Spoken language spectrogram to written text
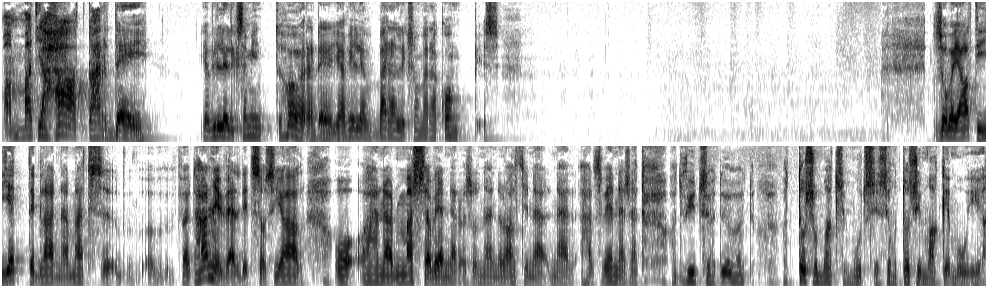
mamma, att jag hatar dig. Jag ville liksom inte höra det, jag ville bara liksom vara kompis. Så var jag alltid jätteglad när Mats, eh, för att han är väldigt social och, och han har massa vänner och så, och alltid när, när hans vänner sa att, att vitsi, att, att, att tosi Matsi Mutsi, se on tosi make muija.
